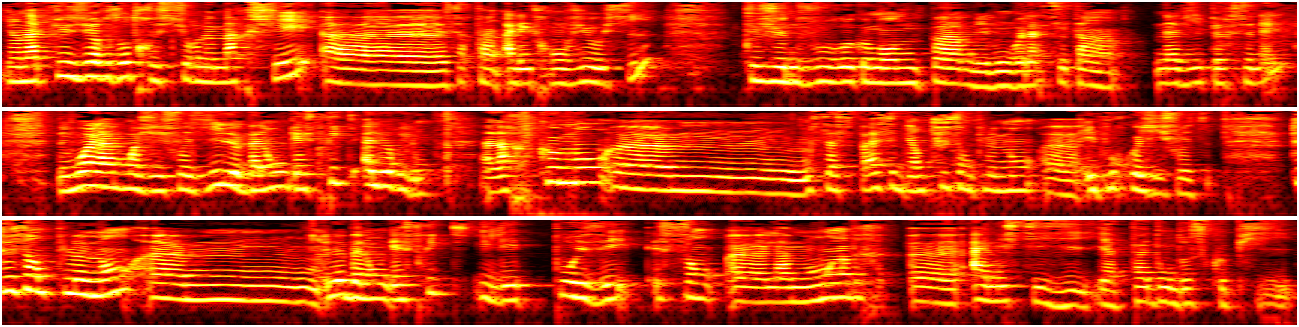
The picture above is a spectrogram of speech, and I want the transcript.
Il y en a plusieurs autres sur le marché, euh, certains à l'étranger aussi. que je ne vous recommande pas, mais bon voilà, c'est un avis personnel. Donc voilà, moi j'ai choisi le ballon gastrique à l'Urion. Alors comment euh, ça se passe? Eh bien tout simplement, et pourquoi j'ai choisi? Tout simplement, euh, le ballon gastrique, il est posé sans la moindre anesthésie. Il n'y a pas d'endoscopie.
